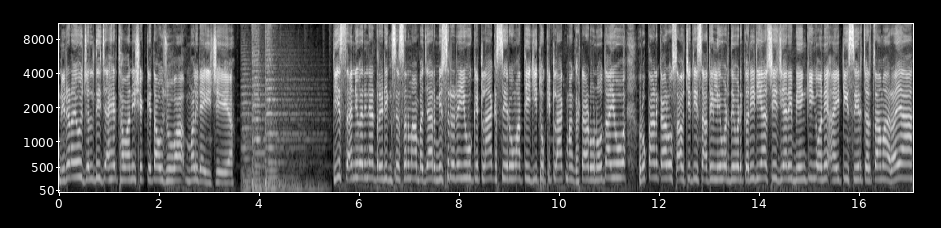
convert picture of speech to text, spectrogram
નિર્ણયો જલ્દી જાહેર થવાની શક્યતાઓ જોવા મળી રહી છે. ત્રીસ જાન્યુઆરીના ટ્રેડિંગ સેશનમાં બજાર મિશ્ર રહ્યું. કેટલાક શેરોમાં તેજી તો કેટલાકમાં ઘટાડો નોંધાયો. રોકાણકારો સાવચેતી સાથે લેવડ દેવડ કરી રહ્યા છે. જ્યારે બેન્કિંગ અને આઈટી શેર ચર્ચામાં રહ્યા.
